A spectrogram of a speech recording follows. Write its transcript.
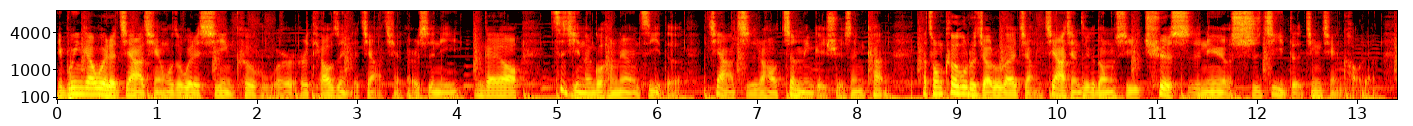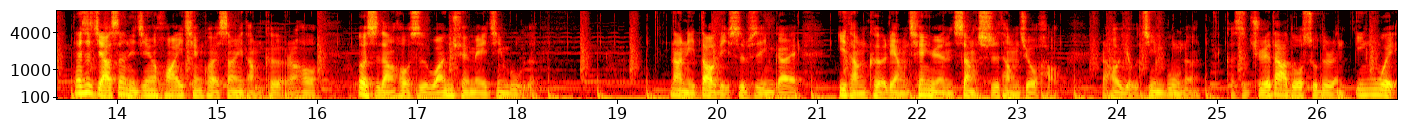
你不应该为了价钱或者为了吸引客户而而调整你的价钱，而是你应该要自己能够衡量你自己的价值，然后证明给学生看。那从客户的角度来讲，价钱这个东西确实你也有实际的金钱考量。但是假设你今天花一千块上一堂课，然后二十堂后是完全没进步的，那你到底是不是应该一堂课两千元上十堂就好，然后有进步呢？可是绝大多数的人因为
